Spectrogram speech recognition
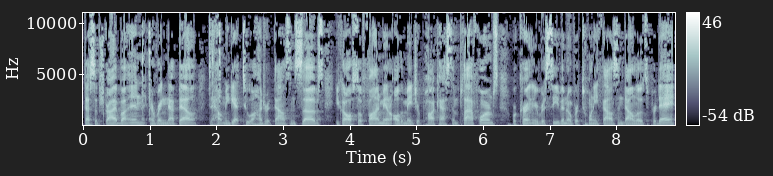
that subscribe button and ring that bell to help me get to 100,000 subs. You can also find me on all the major podcasts and platforms. We're currently receiving over 20,000 downloads per day.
